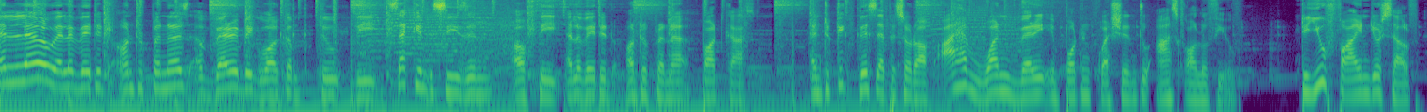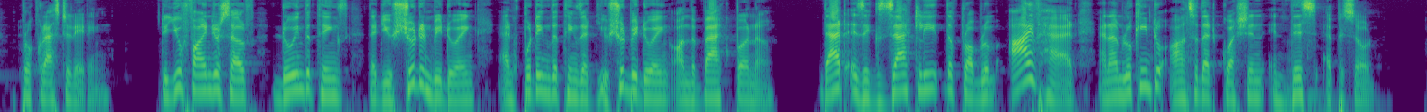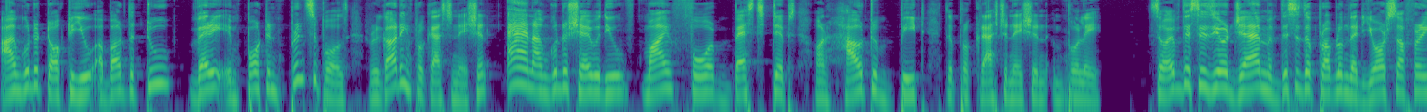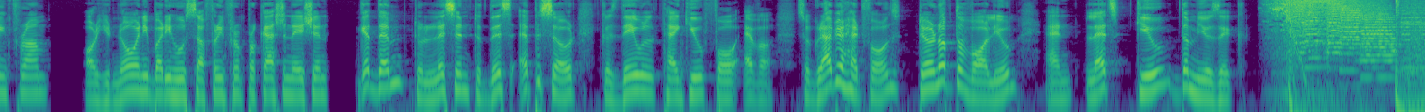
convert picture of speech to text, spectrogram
Hello, elevated entrepreneurs. A very big welcome to the second season of the Elevated Entrepreneur podcast. And to kick this episode off, I have one very important question to ask all of you. Do you find yourself procrastinating? Do you find yourself doing the things that you shouldn't be doing and putting the things that you should be doing on the back burner? That is exactly the problem I've had, and I'm looking to answer that question in this episode. I'm going to talk to you about the two very important principles regarding procrastination, and I'm going to share with you my four best tips on how to beat the procrastination bully. So, if this is your jam, if this is the problem that you're suffering from, or you know anybody who's suffering from procrastination, get them to listen to this episode because they will thank you forever. So, grab your headphones, turn up the volume, and let's cue the music.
